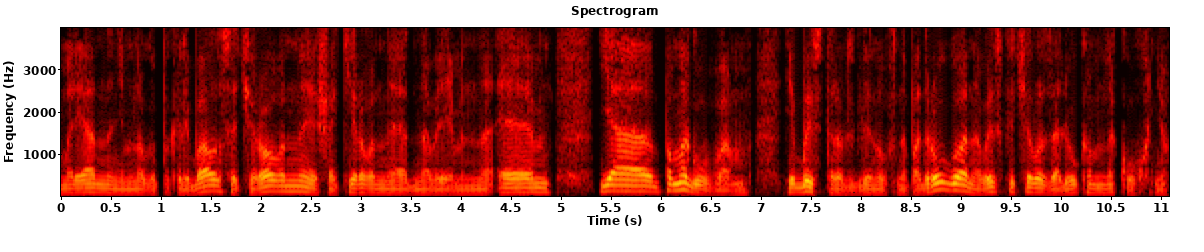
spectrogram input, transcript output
Марианна немного поколебалась, очарованная и шокированная одновременно. «Эм, я помогу вам». И, быстро взглянув на подругу, она выскочила за люком на кухню.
